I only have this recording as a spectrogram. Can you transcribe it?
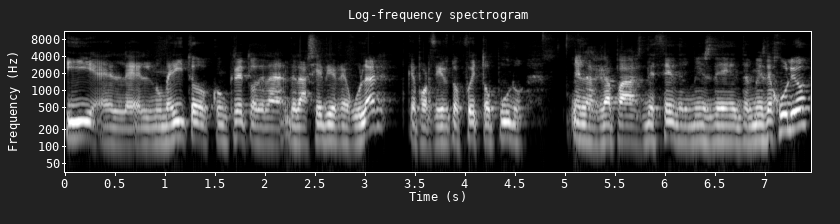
y el, numerito concreto de la, de la serie regular, que por cierto fue top 1 en las grapas DC del mes de, del mes de julio.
